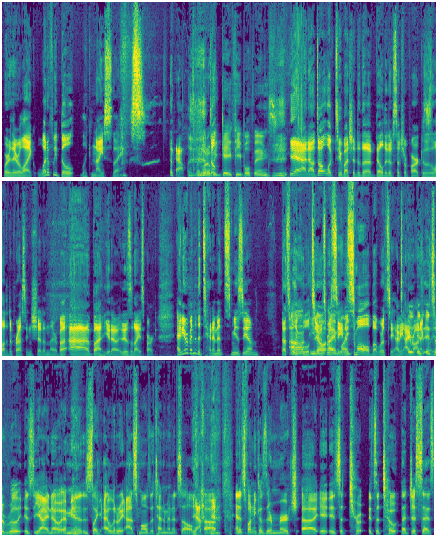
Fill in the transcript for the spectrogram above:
where they were like, what if we built like nice things? now, like what if we gave people things yeah, now don't look too much into the building of Central Park because there's a lot of depressing shit in there. But uh, but you know it is a nice park. Have you ever been to the Tenements Museum? That's really Uh, cool too. you know, it's worth I'm seeing. like- it's small but worth seeing. I mean, ironically, it's a really it's yeah i know i mean it's like literally as small as a tenement itself Yeah, um and it's funny because their merch uh it, it's a to- it's a tote that just says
